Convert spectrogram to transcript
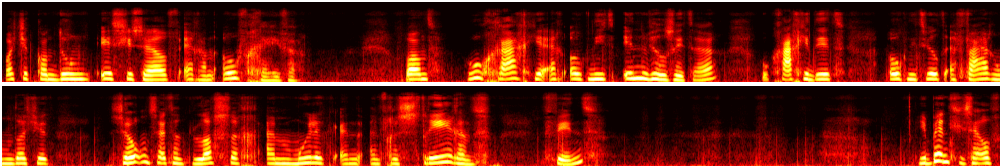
wat je kan doen is jezelf eraan overgeven. Want hoe graag je er ook niet in wil zitten, hoe graag je dit ook niet wilt ervaren, omdat je zo ontzettend lastig en moeilijk en, en frustrerend vindt. Je bent jezelf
